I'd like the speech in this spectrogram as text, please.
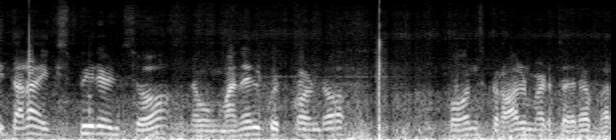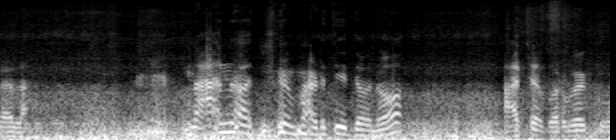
ಈ ಥರ ಎಕ್ಸ್ಪೀರಿಯೆನ್ಸು ನಮಗೆ ಮನೇಲಿ ಕುತ್ಕೊಂಡು ಫೋನ್ ಸ್ಕ್ರಾಲ್ ಮಾಡ್ತಾ ಇದ್ರೆ ಬರಲ್ಲ. ನಾನು ಅದನ್ನೇ ಮಾಡ್ತಿದ್ದವನು ಆಚೆ ಬರಬೇಕು.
